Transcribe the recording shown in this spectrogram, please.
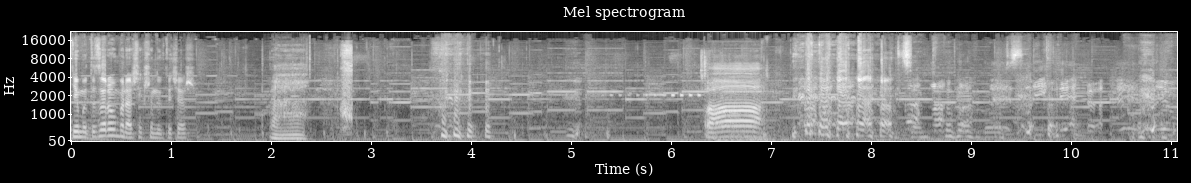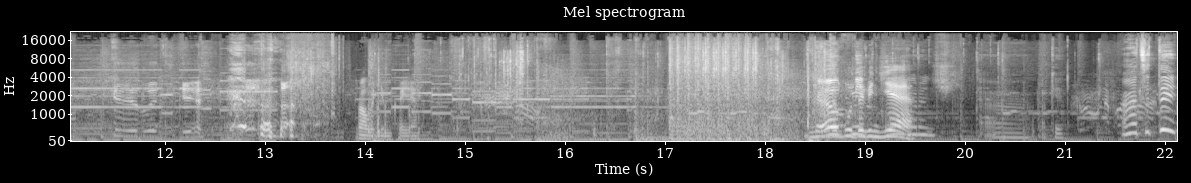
Діма, ти зараз вмреш, якщо не втечеш. А. А. Право, Дімка є. Help буде він є. orange. А, окей. А, це ти!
